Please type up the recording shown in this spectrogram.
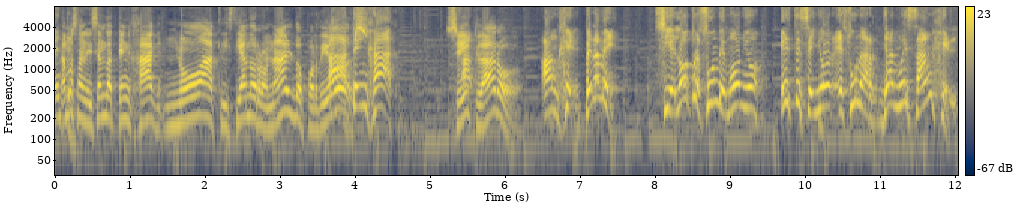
Estamos analizando a Ten Hag, no a Cristiano Ronaldo, por Dios. Ah, Ten Hag. Sí, ah, claro. Ángel, espérame. Si el otro es un demonio, este señor es un ya no es ángel.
